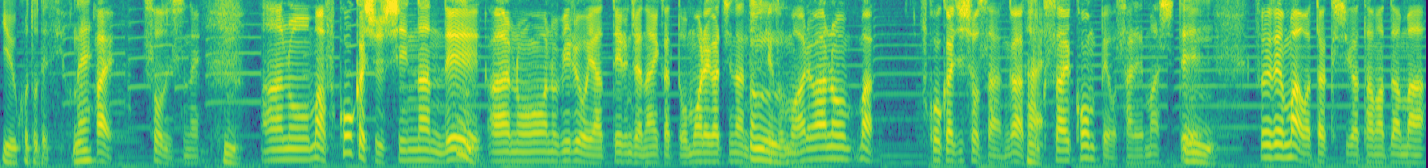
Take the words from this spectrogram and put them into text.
ということですよね。はい。そうですね。うん。あのまあ福岡出身なんで、あのあのビルをやってるんじゃないかと思われがちなんですけども、うん。あれはあのまあ福岡辞書さんが国際コンペをされまして、うん。それでまあ私がたまたま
